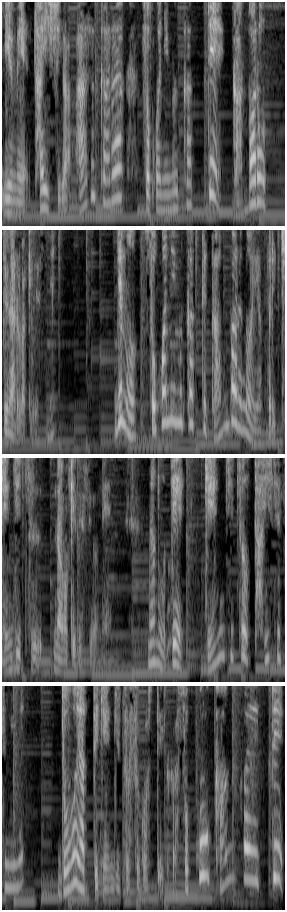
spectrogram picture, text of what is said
夢、大志があるから、そこに向かって頑張ろうってなるわけですね。でも、そこに向かって頑張るのはやっぱり現実なわけですよね。なので、現実を大切にね、どうやって現実を過ごしていくか、そこを考えて、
